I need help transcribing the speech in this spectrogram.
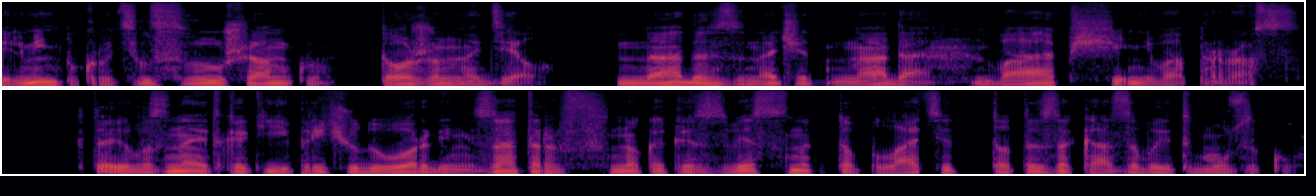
Пельмень покрутил свою ушанку, тоже надел. «Надо, значит, надо. Вообще не вопрос». Кто его знает, какие причуды у организаторов, но, как известно, кто платит, тот и заказывает музыку.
